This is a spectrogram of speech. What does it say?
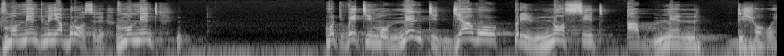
в момент меня бросили, в момент... Вот в эти моменты дьявол приносит обмен дешевый.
